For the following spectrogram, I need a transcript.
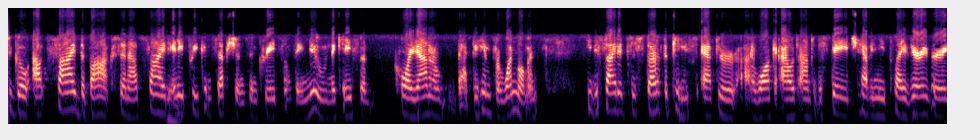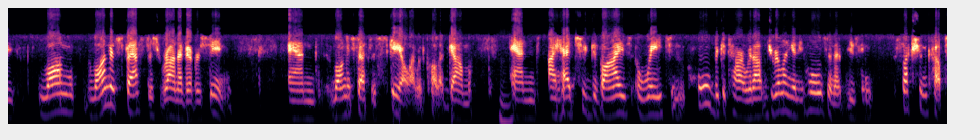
to go outside the box and outside any preconceptions and create something new. In the case of Corigliano, back to him for one moment, he decided to start the piece after I walk out onto the stage, having me play very, very long, longest, fastest run I've ever seen, and longest, fastest scale, I would call it gum. Mm-hmm. And I had to devise a way to hold the guitar without drilling any holes in it using suction cups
